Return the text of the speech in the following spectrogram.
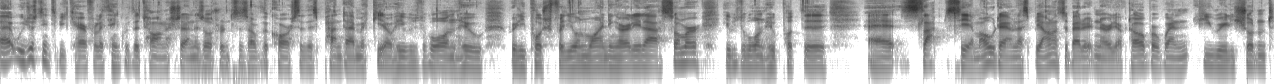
Uh, we just need to be careful, I think, with the Taoiseach and his utterances over the course of this pandemic. You know, he was the one who really pushed for the unwinding early last summer. He was the one who put the uh, slapped CMO down. Let's be honest about it in early October when he really shouldn't.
